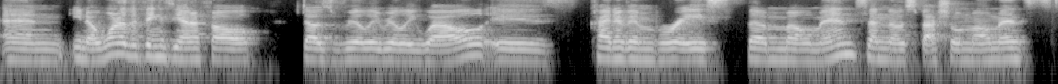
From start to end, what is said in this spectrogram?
And you know, one of the things the NFL does really, really well is kind of embrace the moments and those special moments.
